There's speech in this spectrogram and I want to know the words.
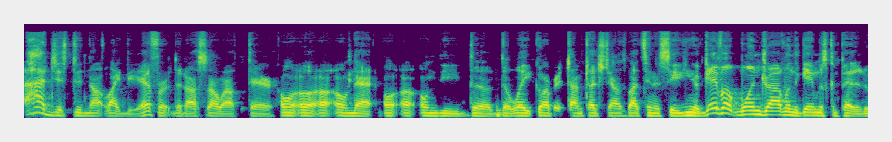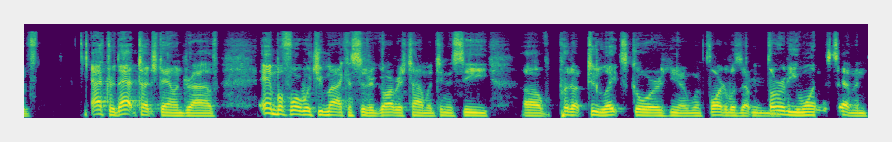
I just did not like the effort that I saw out there on, on that on, on the, the the late garbage time touchdowns by Tennessee. You know, gave up one drive when the game was competitive after that touchdown drive and before what you might consider garbage time when Tennessee uh, put up two late scores, you know, when Florida was up mm-hmm. 31 to 7,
